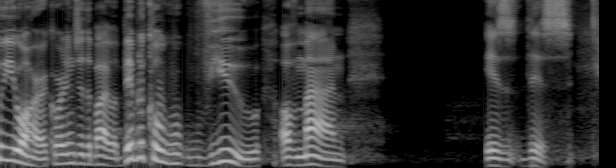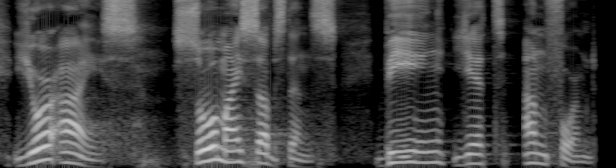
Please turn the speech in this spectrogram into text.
who you are according to the Bible. Biblical view of man is this Your eyes saw my substance being yet unformed,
